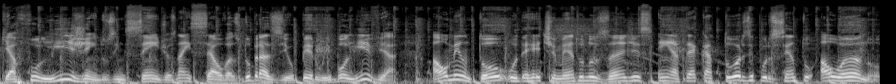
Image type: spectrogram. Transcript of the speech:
que a fuligem dos incêndios nas selvas do Brasil, Peru e Bolívia aumentou o derretimento nos Andes em até 14% ao ano.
